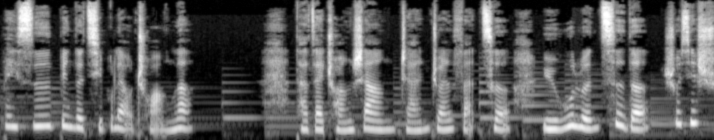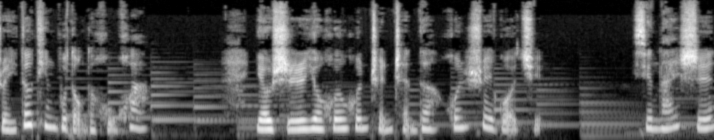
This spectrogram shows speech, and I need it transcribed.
贝斯病得起不了床了，他在床上辗转反侧，语无伦次地说些谁都听不懂的胡话，有时又昏昏沉沉地昏睡过去。醒来时，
